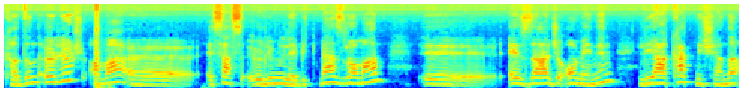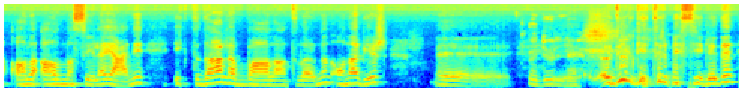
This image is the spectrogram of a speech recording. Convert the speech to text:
kadın ölür ama e, esas ölümle bitmez roman. E, Eczacı Omen'in liyakat nişanı al, almasıyla yani iktidarla bağlantılarının ona bir e, ödülle ödül getirmesiyle de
